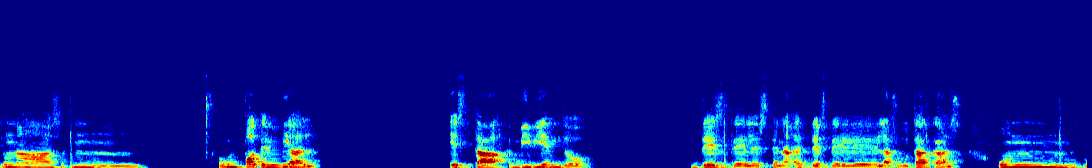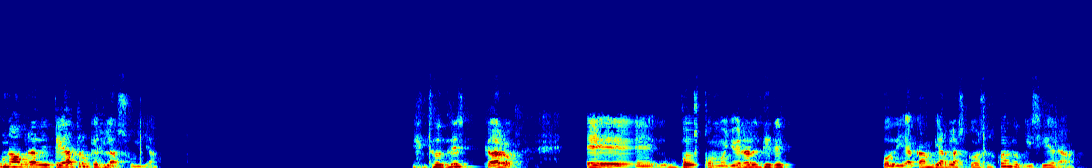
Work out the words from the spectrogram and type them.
unas, mm, un potencial, está viviendo desde, el desde las butacas una obra de teatro que es la suya. Entonces, claro, eh, pues como yo era el director, podía cambiar las cosas cuando quisiera.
